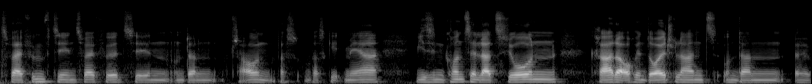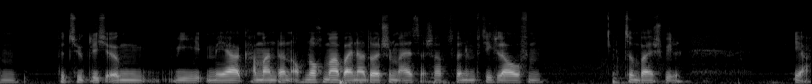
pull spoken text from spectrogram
2,15, 2,14 und dann schauen, was, was geht mehr, wie sind Konstellationen, gerade auch in Deutschland und dann ähm, bezüglich irgendwie mehr kann man dann auch nochmal bei einer deutschen Meisterschaft vernünftig laufen, zum Beispiel. Ja,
